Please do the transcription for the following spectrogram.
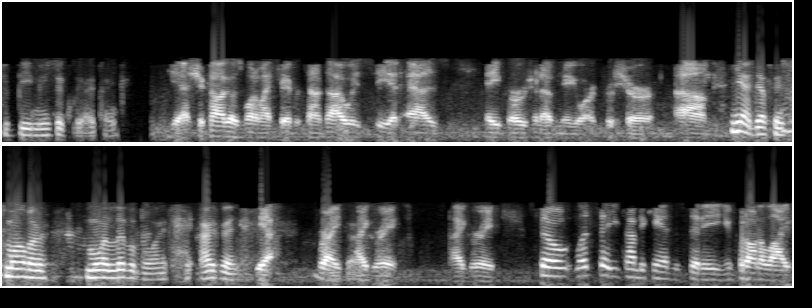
to be musically. I think. Yeah, Chicago is one of my favorite towns. I always see it as a version of New York for sure. Um, yeah, definitely smaller, more livable. I think. I think. Yeah, right. I agree. I agree. So let's say you come to Kansas City, you put on a live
